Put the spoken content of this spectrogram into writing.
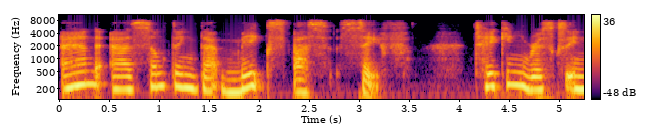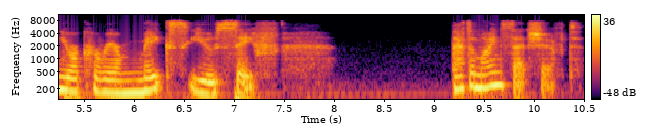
and as something that makes us safe. Taking risks in your career makes you safe. That's a mindset shift.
